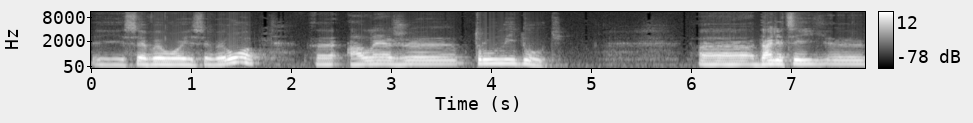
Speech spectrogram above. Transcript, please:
і СВО, і СВО, але ж труни йдуть. Е, Далі цей е,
